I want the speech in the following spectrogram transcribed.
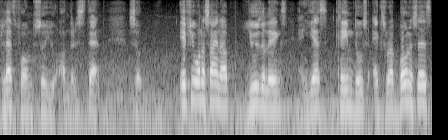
platform so you understand. So if you want to sign up, use the links and yes, claim those extra bonuses.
